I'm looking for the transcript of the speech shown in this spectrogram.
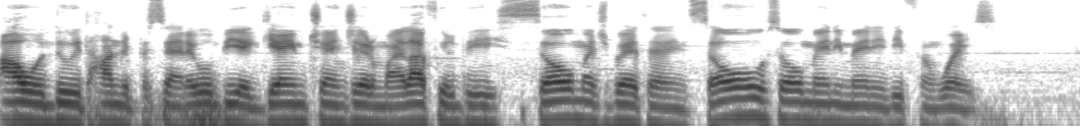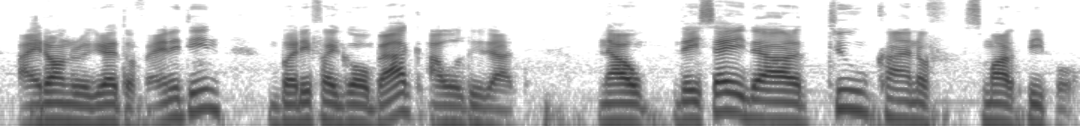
I will do it 100%. It will be a game changer. My life will be so much better in so, so many, many different ways. I don't regret of anything, but if I go back, I will do that. Now, they say there are two kind of smart people.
